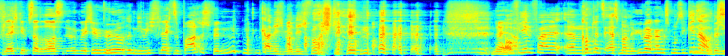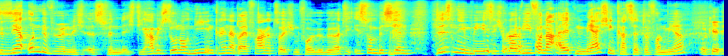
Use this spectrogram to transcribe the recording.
Vielleicht gibt es da draußen irgendwelche Höheren, die mich vielleicht sympathisch finden. Kann ich mir nicht vorstellen. naja. Auf jeden Fall. Ähm, Kommt jetzt erstmal eine Übergangsmusik, genau, die, so die sehr ungewöhnlich ist, finde ich. Die habe ich so noch nie in keiner drei Fragezeichen Folge gehört. Die ist so ein bisschen Disney-mäßig oder wie von einer alten Märchenkassette von mir. Okay,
